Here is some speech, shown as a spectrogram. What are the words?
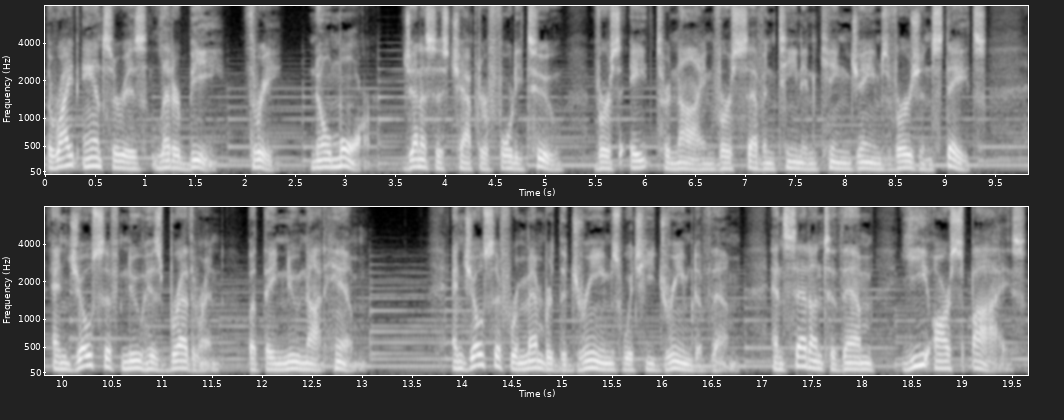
The right answer is letter B, 3, no more. Genesis chapter 42, verse 8 to 9, verse 17 in King James Version states, And Joseph knew his brethren, but they knew not him. And Joseph remembered the dreams which he dreamed of them, and said unto them, Ye are spies,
